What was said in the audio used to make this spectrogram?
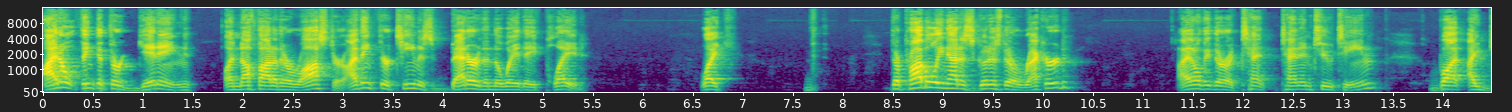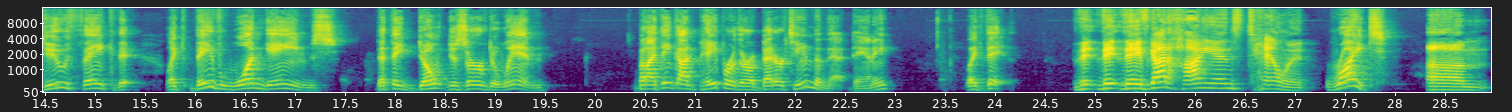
I don't think that they're getting enough out of their roster. I think their team is better than the way they've played. Like they're probably not as good as their record, I don't think they're a 10, 10 and 2 team, but I do think that like they've won games that they don't deserve to win. But I think on paper they're a better team than that, Danny. Like they they, they they've got high end talent. Right. Um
